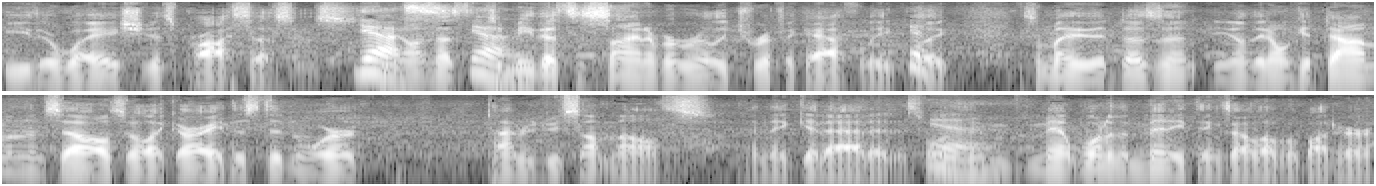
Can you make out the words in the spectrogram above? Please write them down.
either way. She just processes. you Yes, know, and that's yeah. to me that's a sign of a really terrific athlete. Yeah. Like somebody that doesn't, you know, they don't get down on themselves. They're like, all right, this didn't work. Time to do something else. And they get at it. It's one, Yeah. of the, one of the many things I love about her.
